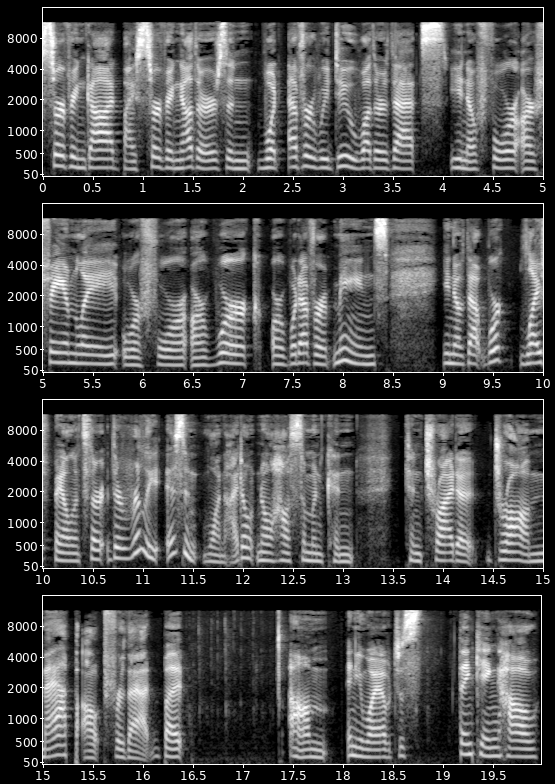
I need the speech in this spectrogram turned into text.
serving God by serving others and whatever we do, whether that's, you know, for our family or for our work or whatever it means, you know, that work life balance, there, there really isn't one. I don't know how someone can, can try to draw a map out for that. But, um, anyway, I was just thinking how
